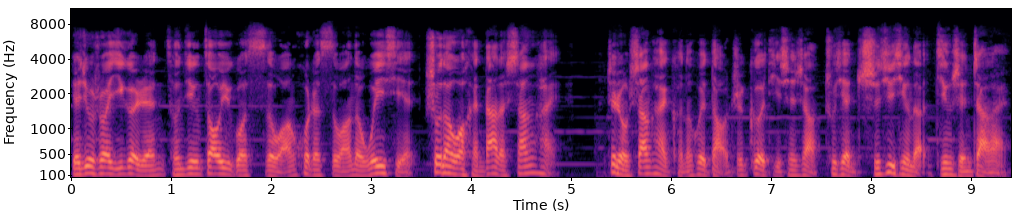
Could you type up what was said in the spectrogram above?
也就是说，一个人曾经遭遇过死亡或者死亡的威胁，受到过很大的伤害，这种伤害可能会导致个体身上出现持续性的精神障碍。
